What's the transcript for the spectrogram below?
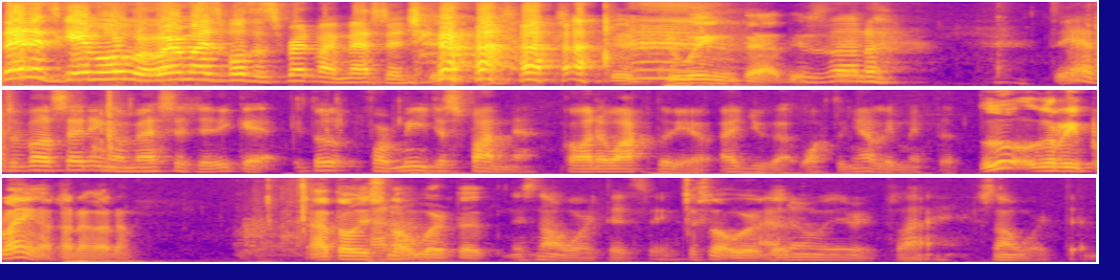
then it's game over. Where am I supposed to spread my message? They're doing that. it's not days. A, yeah, it's about sending a message. Jadi kayak itu for me just fun ya. Kalau ada waktu ya, I juga waktunya limited. Lu nge-reply nggak kadang-kadang? Atau it's I not worth it? It's not worth it sih. It's not worth I it. don't really reply. It's not worth it.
